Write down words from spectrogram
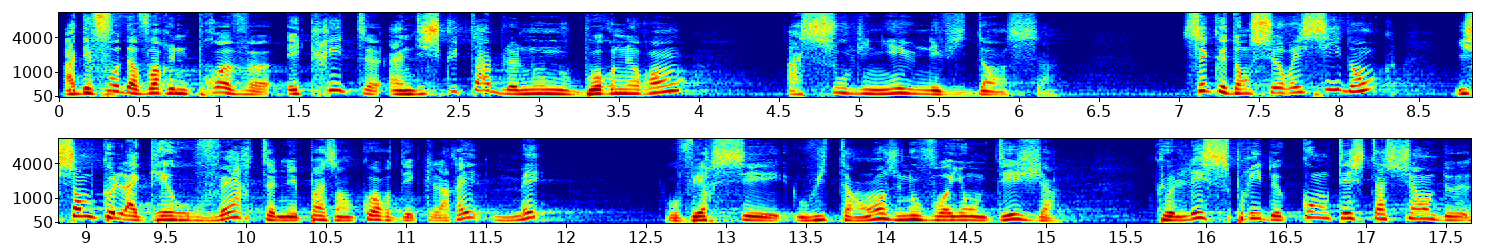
À défaut d'avoir une preuve écrite indiscutable, nous nous bornerons à souligner une évidence. C'est que dans ce récit, donc, il semble que la guerre ouverte n'est pas encore déclarée, mais au verset 8 à 11, nous voyons déjà que l'esprit de contestation de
